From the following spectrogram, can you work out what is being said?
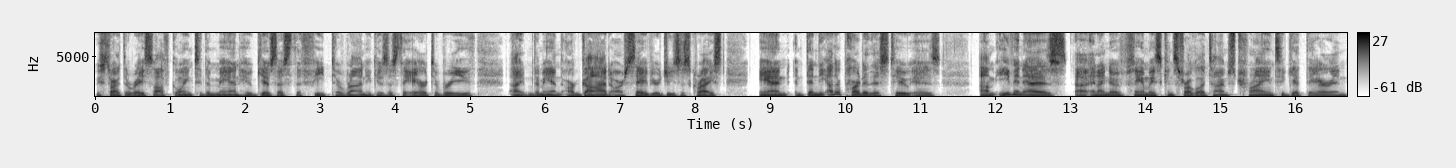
we start the race off going to the man who gives us the feet to run, who gives us the air to breathe, uh, the man, our God, our Savior, Jesus Christ, and, and then the other part of this too is um, even as, uh, and I know families can struggle at times trying to get there, and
